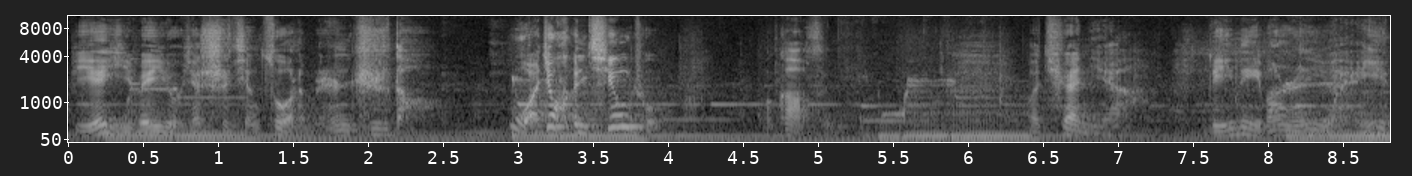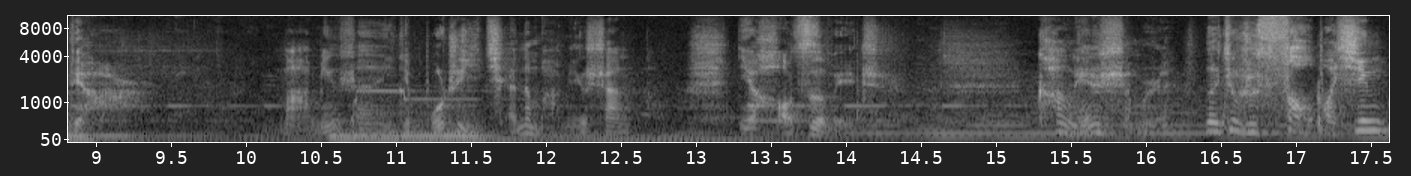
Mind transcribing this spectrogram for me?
别以为有些事情做了没人知道，我就很清楚。我告诉你，我劝你啊，离那帮人远一点儿。马明山已经不是以前的马明山了，你好自为之。抗联是什么人？那就是扫把星，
